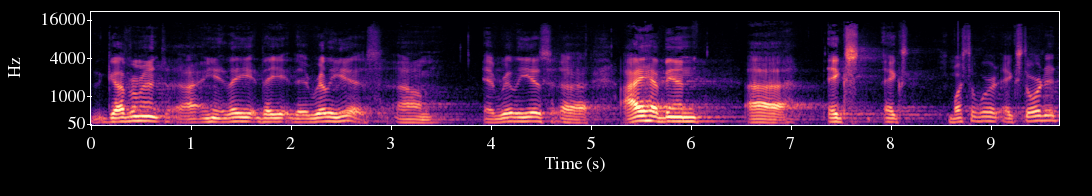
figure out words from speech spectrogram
The government, I mean, they, they, they really is. Um, it really is. Uh, I have been, uh, ex, ex, what's the word? Extorted?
